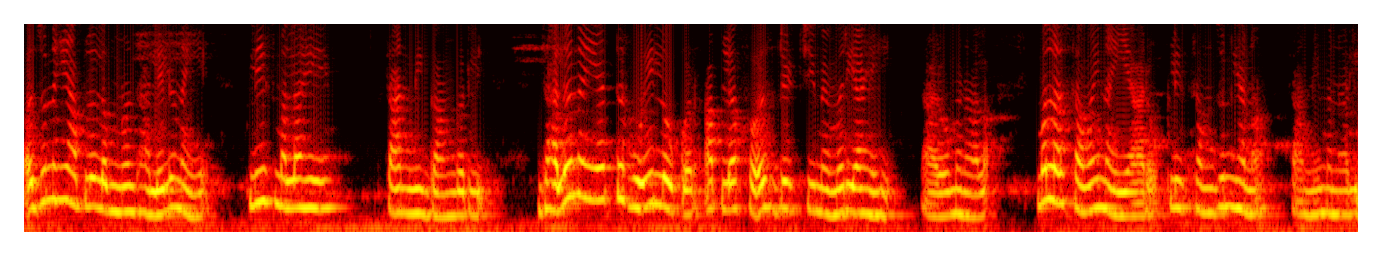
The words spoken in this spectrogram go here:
अजूनही आपलं लग्न झालेलं नाही आहे प्लीज मला हे सानवी गांगरली. झालं नाही आहे तर होईल लवकर. आपल्या फर्स्ट डेटची मेमरी आहे ही. आरव म्हणाला. मला सवय नाही आहे आरव. प्लीज समजून घ्या ना सानवी म्हणाली.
